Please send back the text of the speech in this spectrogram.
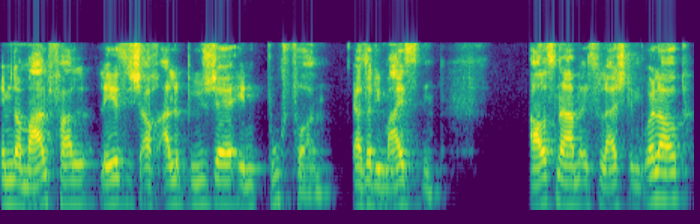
im Normalfall lese ich auch alle Bücher in Buchform. Also die meisten. Ausnahme ist vielleicht im Urlaub,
